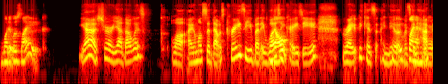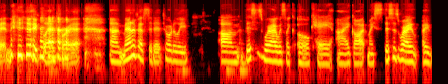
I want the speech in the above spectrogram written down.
what it was like. Yeah, sure. Yeah, that was well, I almost said that was crazy, but it wasn't Nope. crazy, right? Because I knew You it was going to happen. I planned for it, um, manifested it totally. Um, this is where I was like, oh, okay, I got my. This is where I I,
